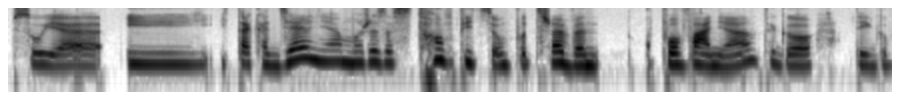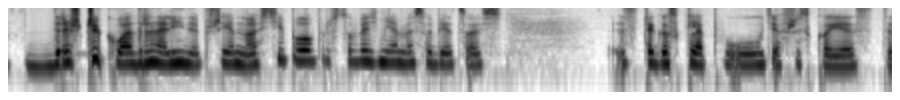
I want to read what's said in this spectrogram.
psuje i, i taka dzielnia może zastąpić tą potrzebę kupowania tego, tego dreszczyku adrenaliny, przyjemności, bo po prostu weźmiemy sobie coś z tego sklepu, gdzie wszystko jest y,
